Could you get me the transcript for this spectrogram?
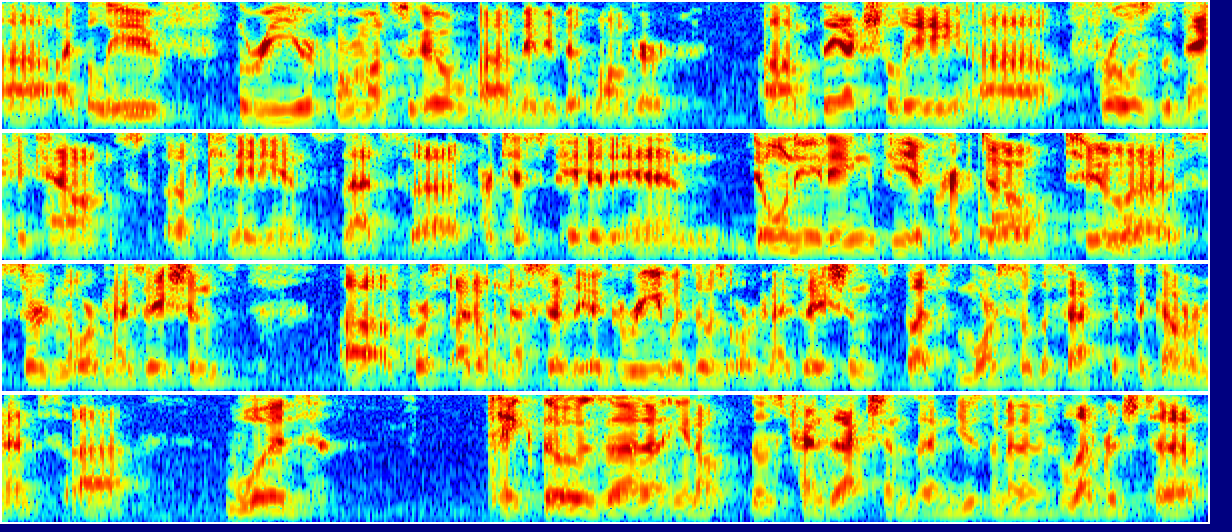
uh, I believe three or four months ago, uh, maybe a bit longer, um, they actually uh, froze the bank accounts of Canadians that uh, participated in donating via crypto to certain organizations. of course, I don't necessarily agree with those organizations, but more so the fact that the government would take those, you know, those transactions and use them as leverage to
